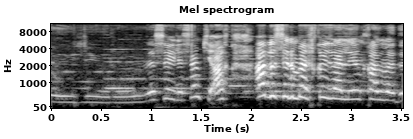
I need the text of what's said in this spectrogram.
Söylüyorum. Ne söylesem ki? Abla senin başka özelliğin kalmadı.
